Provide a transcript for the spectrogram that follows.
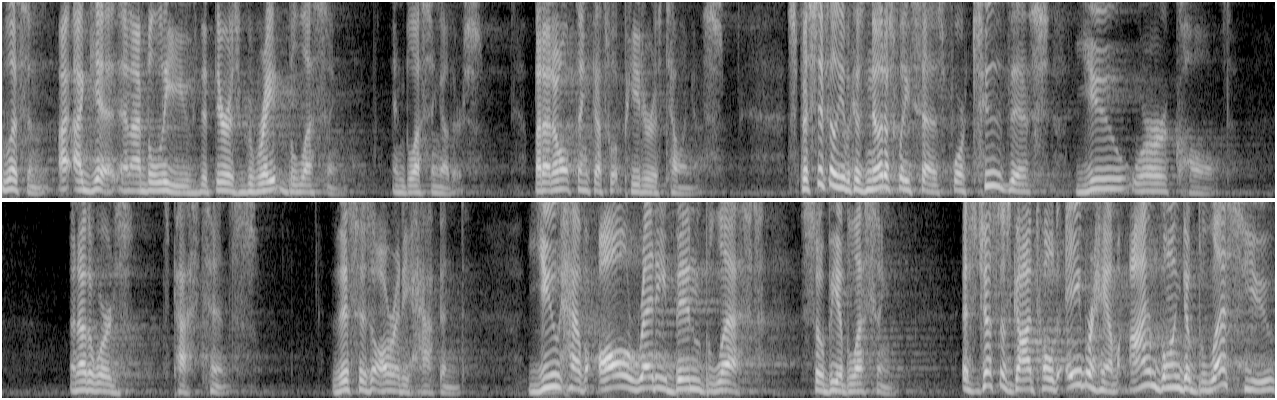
listen, I, get and I believe that there is great blessing in blessing others. But I don't think that's what Peter is telling us. Specifically because notice what he says For to this you were called. In other words, it's past tense. This has already happened. You have already been blessed, so be a blessing. It's just as God told Abraham, I'm going to bless you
